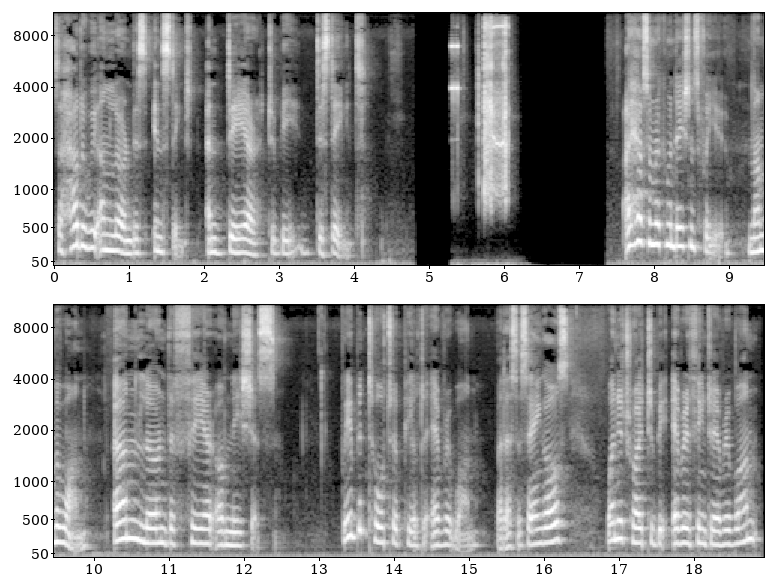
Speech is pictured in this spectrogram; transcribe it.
So, how do we unlearn this instinct and dare to be distinct? I have some recommendations for you. Number one, unlearn the fear of niches. We've been taught to appeal to everyone, but as the saying goes, when you try to be everything to everyone,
